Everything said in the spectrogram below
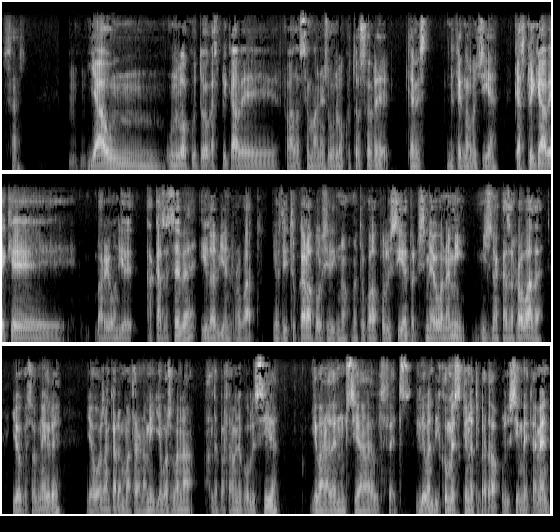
saps? Uh -huh. Hi ha un, un locutor que explicava fa dues setmanes, un locutor sobre temes de tecnologia, que explicava que va arribar un dia a casa seva i l'havien robat. I els dic, trucar a la policia. Dic, no, no trucar a la policia perquè si m'hi veuen a mi, mig una casa robada, jo que sóc negre, llavors encara em mataran a mi. Llavors va anar al departament de policia i van a denunciar els fets. I li van dir com és que no ha trucat a la policia immediatament.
